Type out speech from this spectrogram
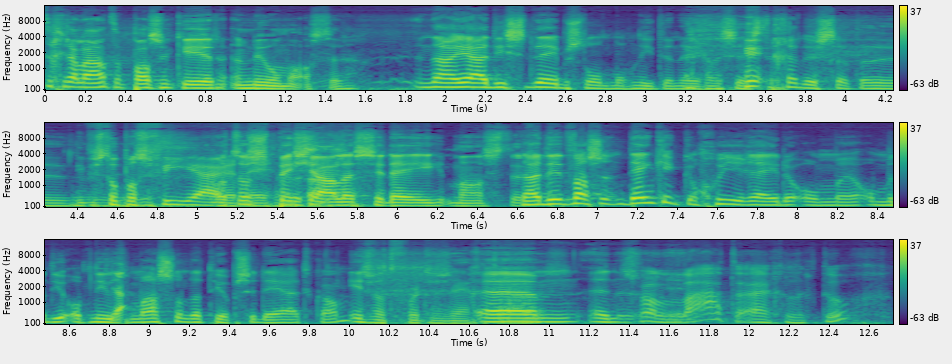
20 jaar later pas een keer een nieuwe master. Nou ja, die CD bestond nog niet in 69. hè, dus dat, eh, Die bestond pas vier jaar. Wat was een speciale CD-master? Nou, dit was een- denk ik een goede reden om, eh, om die opnieuw Ja. te masteren, omdat hij op CD uitkwam. Is wat voor te zeggen. Ehm, en- Dat is wel laat eigenlijk, toch?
